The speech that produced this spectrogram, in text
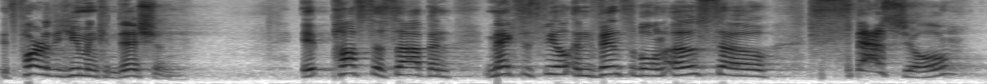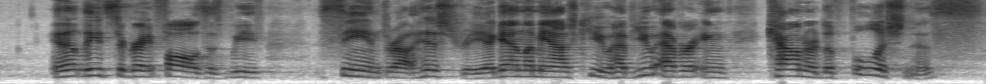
it's part of the human condition. It puffs us up and makes us feel invincible and oh so special, and it leads to great falls as we've seen throughout history. Again, let me ask you have you ever encountered the foolishness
